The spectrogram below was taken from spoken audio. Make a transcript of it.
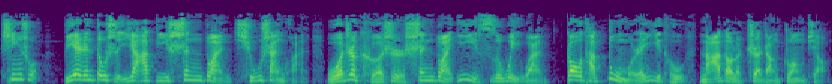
心说：“别人都是压低身段求善款，我这可是身段一丝未弯，高他杜某人一头，拿到了这张装票。”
